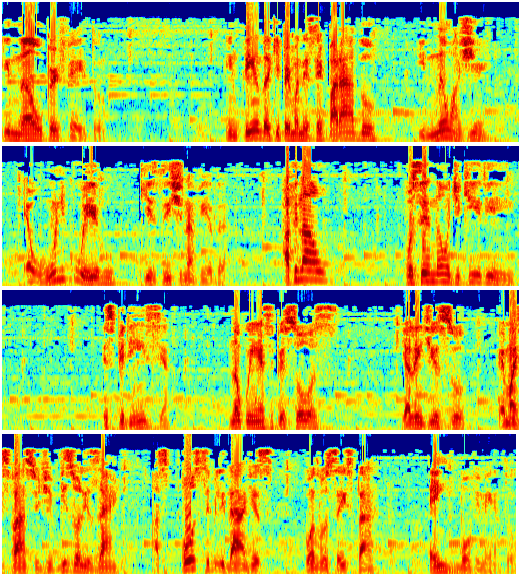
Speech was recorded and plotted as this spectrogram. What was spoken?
e não o perfeito. Entenda que permanecer parado e não agir é o único erro que existe na vida. Afinal, você não adquire experiência, não conhece pessoas e, além disso, é mais fácil de visualizar as possibilidades quando você está em movimento.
